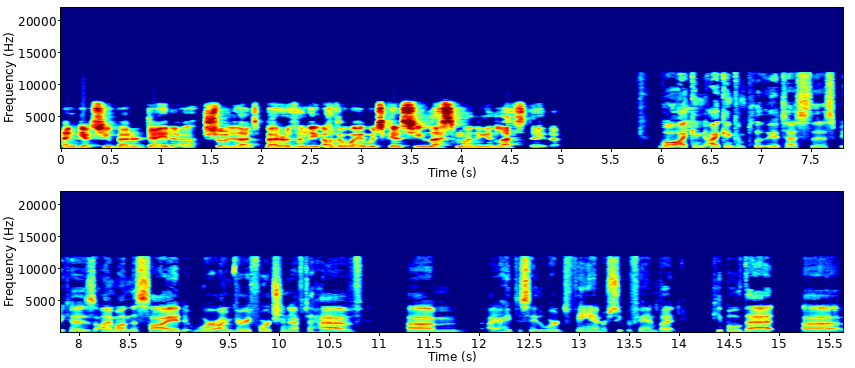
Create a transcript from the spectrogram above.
and gets you better data, surely that's better than the other way, which gets you less money and less data. Well, I can I can completely attest to this because I'm on the side where I'm very fortunate enough to have um, I hate to say the word fan or super fan, but people that uh,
